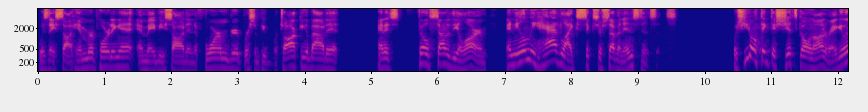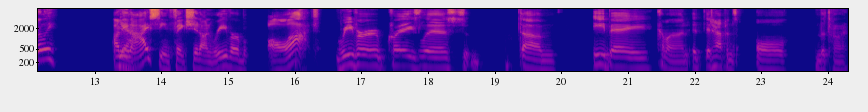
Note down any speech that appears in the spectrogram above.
Was they saw him reporting it and maybe saw it in a forum group where some people were talking about it, and it's Phil sounded the alarm, and he only had like six or seven instances, which you don't think this shit's going on regularly. I mean, Yeah. I've seen fake shit on Reverb a lot. Reverb, Craigslist, um, eBay. Come on. It, it happens all the time.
